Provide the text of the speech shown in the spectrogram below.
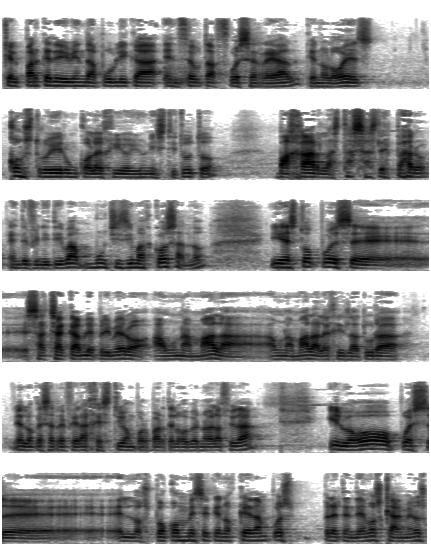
que el parque de vivienda pública en Ceuta fuese real, que no lo es, construir un colegio y un instituto, bajar las tasas de paro, en definitiva, muchísimas cosas, ¿no? Y esto, pues, eh, es achacable primero a una mala, a una mala legislatura en lo que se refiere a gestión por parte del gobierno de la ciudad. Y luego, pues, eh, en los pocos meses que nos quedan, pues, pretendemos que al menos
